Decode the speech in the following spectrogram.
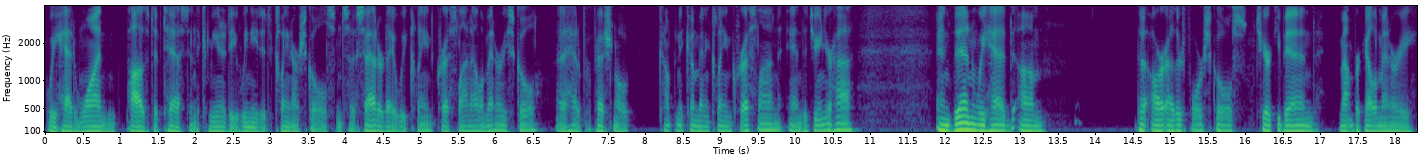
we had one positive test in the community, we needed to clean our schools. And so Saturday we cleaned Crestline Elementary School. I had a professional company come in and clean Crestline and the junior high. And then we had um, the, our other four schools: Cherokee Bend, Mountain Brook Elementary,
